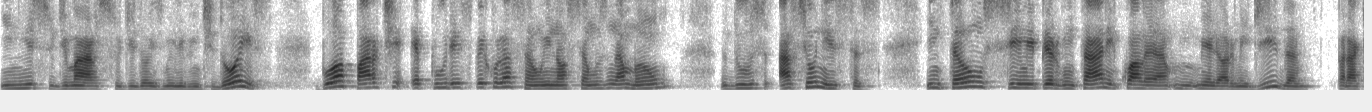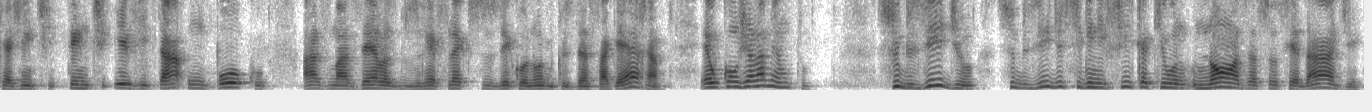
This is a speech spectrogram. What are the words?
início de março de 2022, boa parte é pura especulação e nós estamos na mão dos acionistas. Então, se me perguntarem qual é a melhor medida para que a gente tente evitar um pouco as mazelas dos reflexos econômicos dessa guerra, é o congelamento. Subsídio, subsídio significa que o, nós, a sociedade,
